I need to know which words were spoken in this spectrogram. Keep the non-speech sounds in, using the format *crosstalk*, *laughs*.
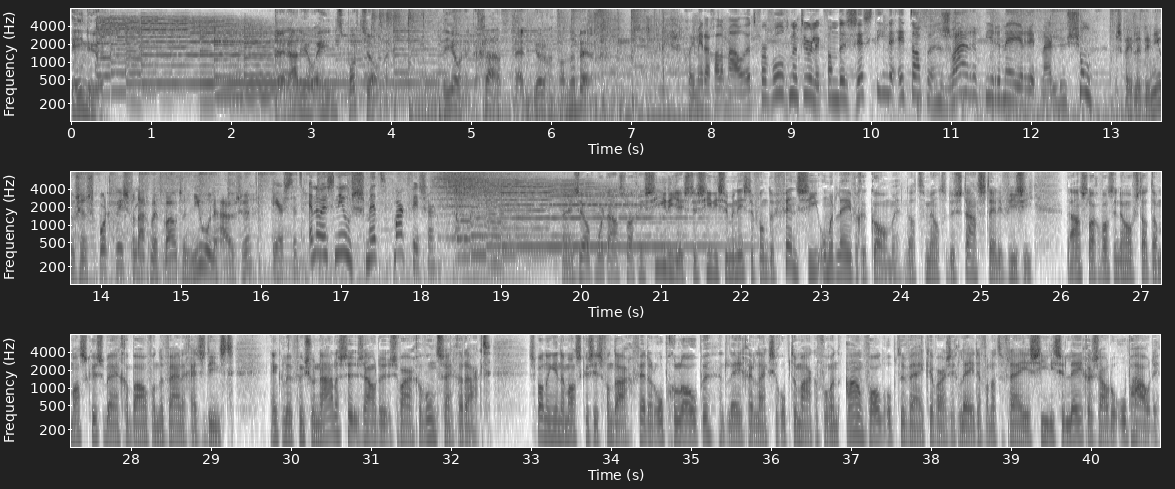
1 uur. De Radio 1 Sportzomer. Dionne de Graaf en Jurgen van den Berg. Goedemiddag allemaal. Het vervolg natuurlijk van de 16e etappe. Een zware Pyreneeënrit naar Luchon. We spelen de nieuws- en sportquiz vandaag met Wouter Nieuwenhuizen. Eerst het NOS Nieuws met Mark Visser. Bij een zelfmoordaanslag in Syrië is de Syrische minister van Defensie om het leven gekomen. Dat meldt de staatstelevisie. De aanslag was in de hoofdstad Damascus bij een gebouw van de Veiligheidsdienst. Enkele functionarissen zouden zwaar gewond zijn geraakt. Spanning in Damascus is vandaag verder opgelopen. Het leger lijkt zich op te maken voor een aanval op de wijken... waar zich leden van het Vrije Syrische leger zouden ophouden.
